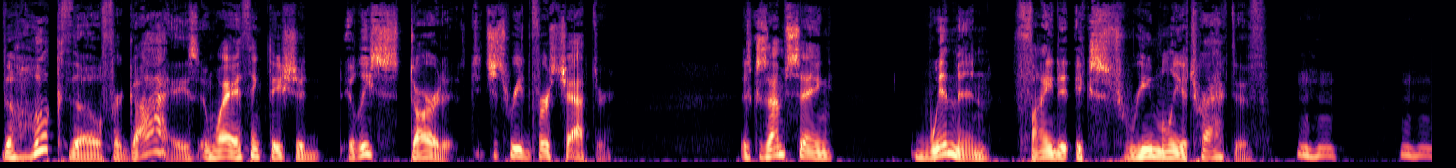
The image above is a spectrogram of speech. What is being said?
The hook, though, for guys, and why I think they should at least start it, just read the first chapter, is because I'm saying women find it extremely attractive. Mm-hmm. Mm-hmm.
